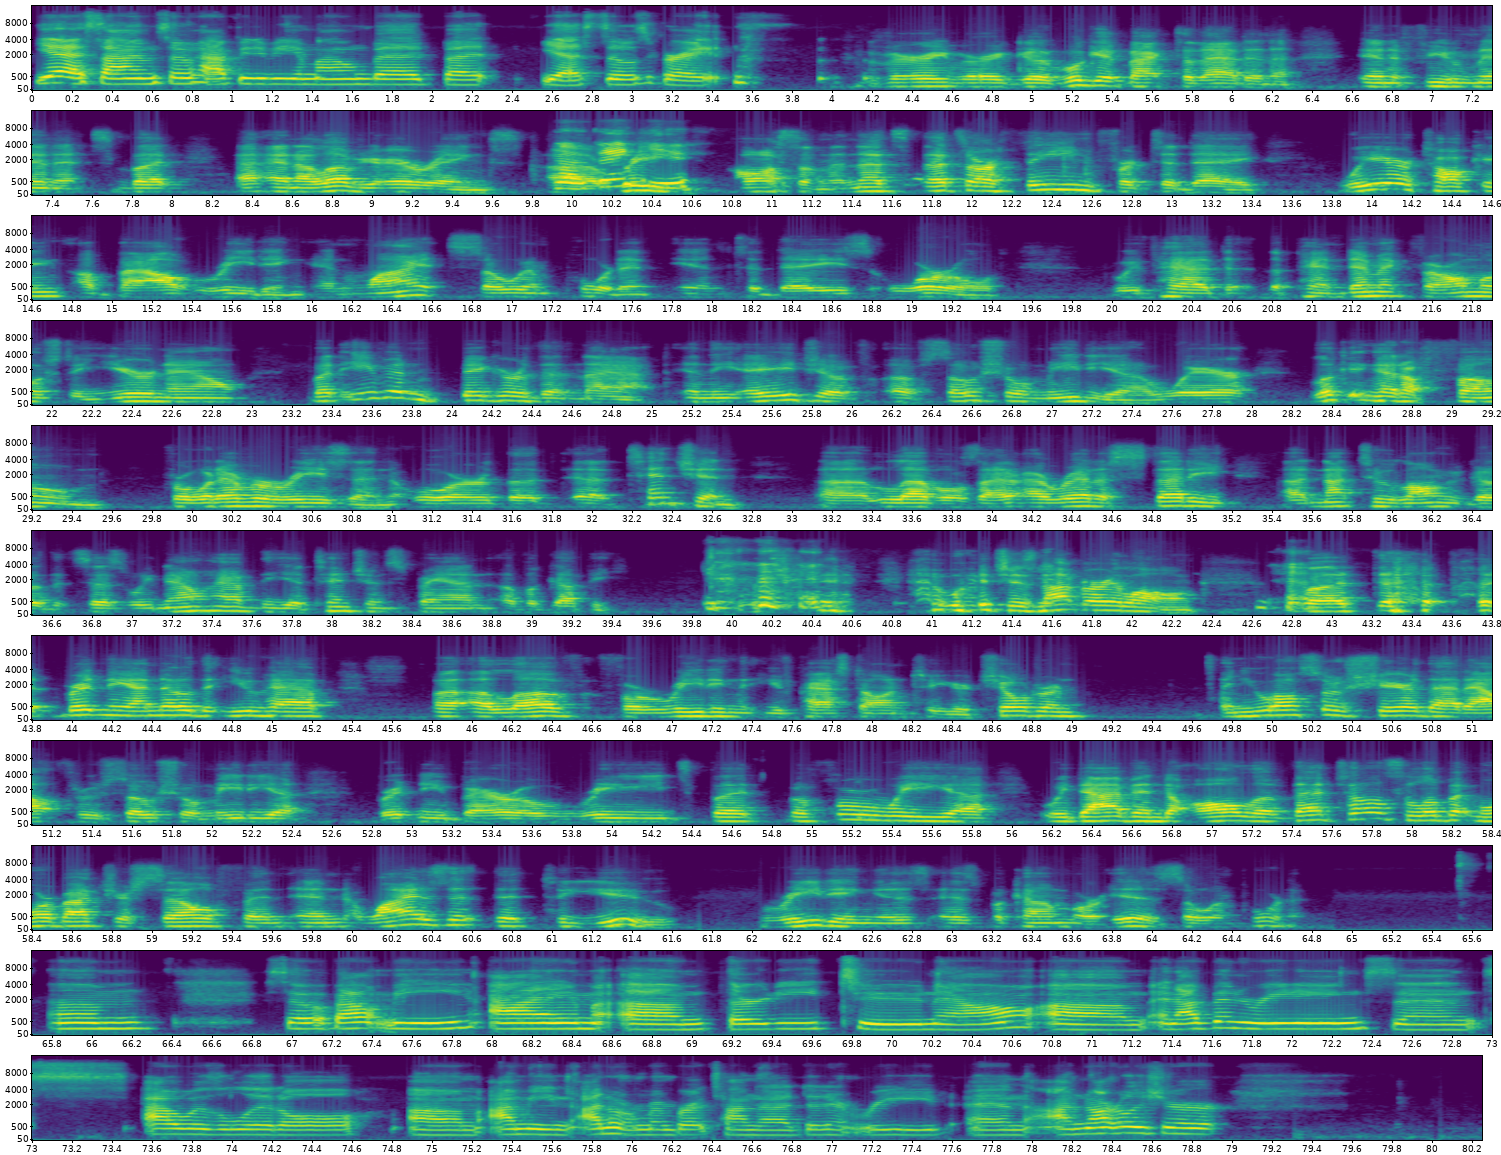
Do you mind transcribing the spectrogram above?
yes, I'm so happy to be in my own bed, but yes, it was great. very, very good. We'll get back to that in a in a few minutes. But and I love your earrings. Oh, uh, thank uh, you. Awesome, and that's that's our theme for today. We are talking about reading and why it's so important in today's world. We've had the pandemic for almost a year now, but even bigger than that, in the age of, of social media, where looking at a phone for whatever reason, or the attention uh, levels. I, I, read a study uh, not too long ago that says we now have the attention span of a guppy, which, which is not very long. But, uh, but Brittany, I know that you have a, a love for reading that you've passed on to your children, and you also share that out through social media. Brittany Barrow reads. But before we uh, we dive into all of that, tell us a little bit more about yourself and and why is it that to you reading is has become or is so important. Um, so about me, I'm um, 32 now, um, and I've been reading since I was little. Um, I mean, I don't remember a time that I didn't read, and I'm not really sure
